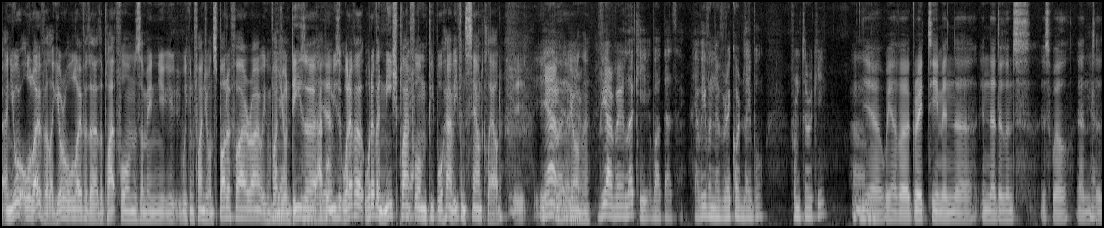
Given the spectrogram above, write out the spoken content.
uh, and you're all over, like you're all over the the platforms. I mean, you, you we can find you on Spotify, right? We can find you on Deezer, Yeah. Apple Music, whatever whatever niche platform people have, even SoundCloud. Y- y- Yeah. You're on there. We are very lucky about that. Yeah, we even have a record label from Turkey. Um, yeah, we have a great team in uh, in Netherlands as well, and Yeah. uh,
